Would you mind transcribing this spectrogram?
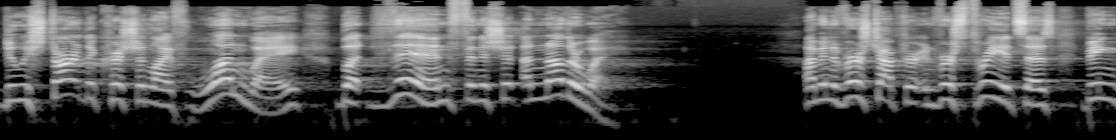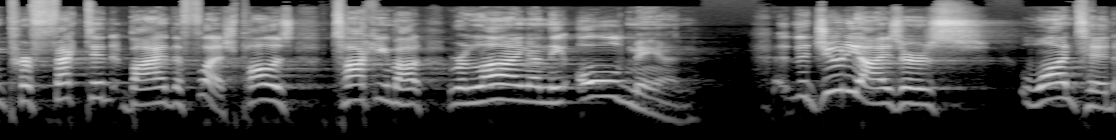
Do we start the Christian life one way, but then finish it another way? I mean, in verse chapter, in verse 3, it says, being perfected by the flesh. Paul is talking about relying on the old man. The Judaizers wanted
